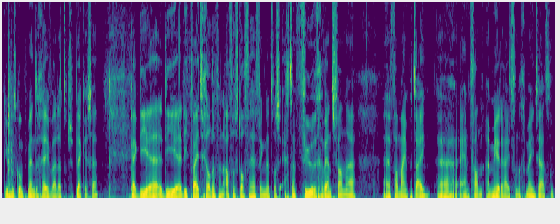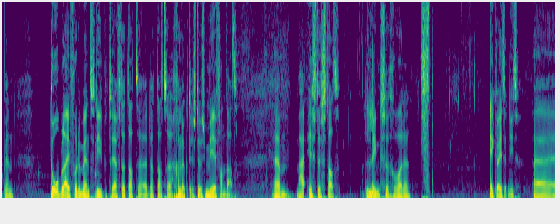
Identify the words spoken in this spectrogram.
Je moet complimenten geven waar dat op zijn plek is. Hè? Kijk, die, die, die kwijtschelden van de afvalstoffenheffing, dat was echt een vurige wens van, van mijn partij. en van een meerderheid van de gemeenteraad. Ik ben dolblij voor de mensen die het betreft dat dat, dat, dat gelukt is. Dus meer van dat. Um, maar is de stad linkser geworden? Ik weet het niet. Uh,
